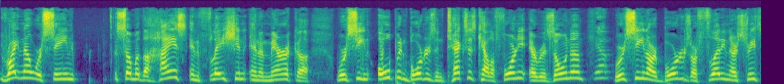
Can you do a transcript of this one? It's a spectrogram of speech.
right now we're seeing some of the highest inflation in America. We're seeing open borders in Texas, California, Arizona. Yep. We're seeing our borders are flooding our streets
